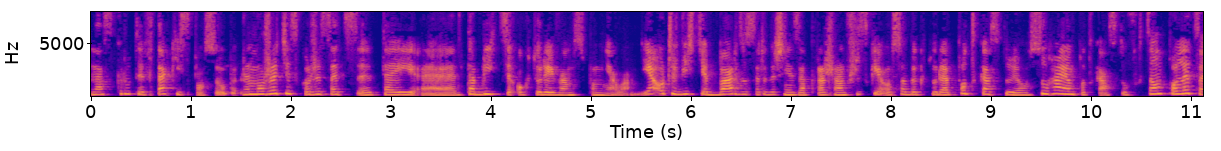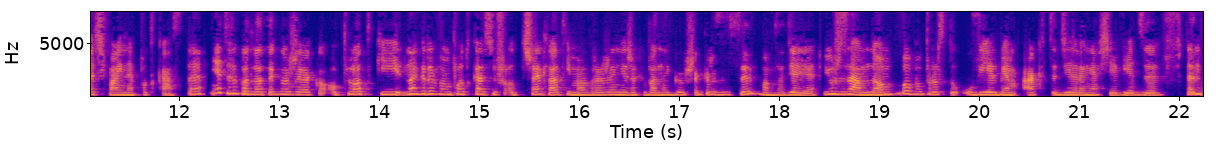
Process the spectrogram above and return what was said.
na skróty w taki sposób, że możecie skorzystać z tej e, tablicy, o której Wam wspomniałam. Ja oczywiście bardzo serdecznie zapraszam wszystkie osoby, które podcastują, słuchają podcastów, chcą polecać fajne podcasty, nie tylko dlatego, że jako oplotki nagrywam podcast już od trzech lat i mam wrażenie, że chyba najgorsze kryzysy, mam nadzieję, już za mną, bo po prostu uwielbiam akt dzielenia się wiedzy w ten,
